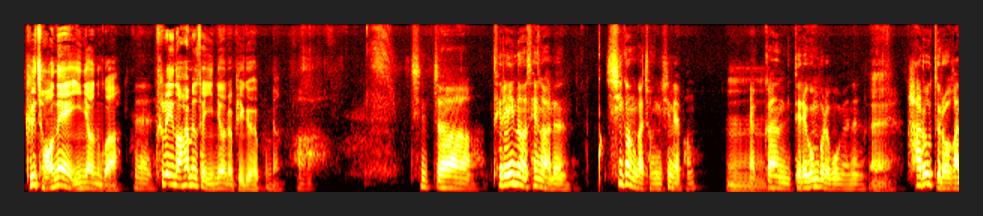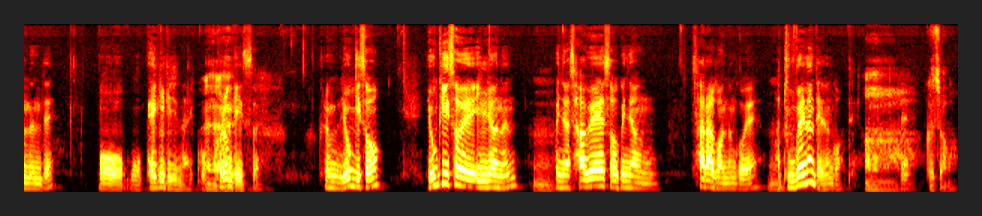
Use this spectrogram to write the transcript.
그 전의 2년과 네. 트레이너 하면서 2년을 비교해보면. 아, 진짜 트레이너 생활은 시간과 정신의 방? 음. 약간 드래곤볼에 보면은 네. 하루 들어갔는데 뭐, 뭐 100일이 지나 있고 네. 그런 게 있어요. 그럼 여기서, 여기서의 1년은 음. 그냥 사회에서 그냥 살아가는 거에 음. 한두 배는 되는 것 같아요. 아, 네. 그죠.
